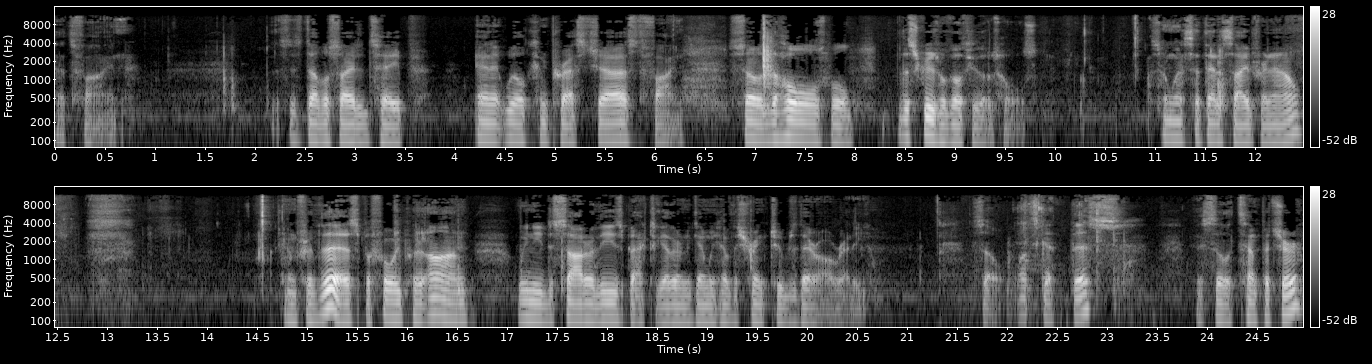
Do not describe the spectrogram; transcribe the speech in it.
That's fine. This is double-sided tape and it will compress just fine. So the holes will the screws will go through those holes. So I'm going to set that aside for now. And for this, before we put it on, we need to solder these back together. And again, we have the shrink tubes there already. So let's get this. It's still a temperature.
